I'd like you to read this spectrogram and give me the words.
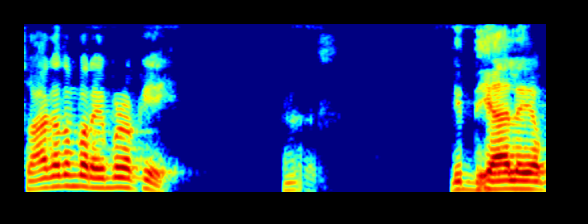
സ്വാഗതം പറയുമ്പോഴൊക്കെ വിദ്യാലയം.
